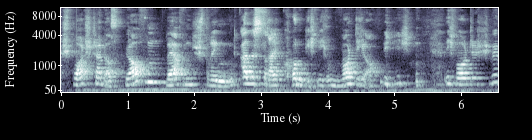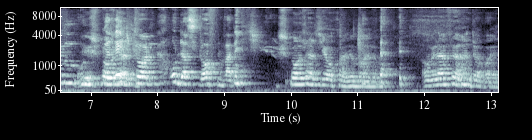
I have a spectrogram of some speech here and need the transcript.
Sport stand aus Laufen, Werfen, Springen. Und alles drei konnte ich nicht und wollte ich auch nicht. Ich wollte schwimmen und Geräteturnen und das durften wir nicht. Sport hatte ich auch keine Meinung. Aber dafür Handarbeit.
